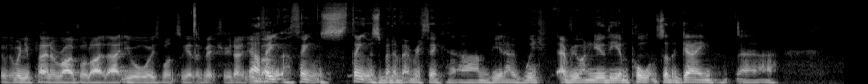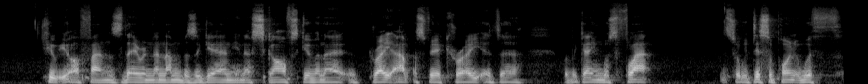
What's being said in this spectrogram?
When you're playing a rival like that, you always want to get the victory, don't you? I think I think it was think it was a bit of everything. Um, you know, we everyone knew the importance of the game. Uh, QPR fans there in the numbers again. You know, scarves given out, a great atmosphere created, uh, but the game was flat. So we're disappointed with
